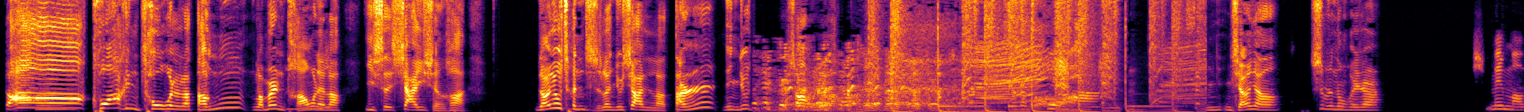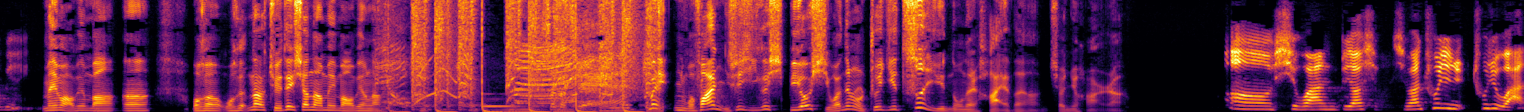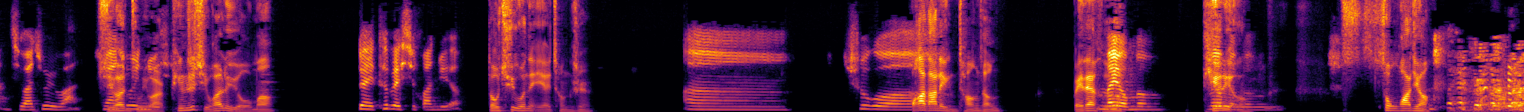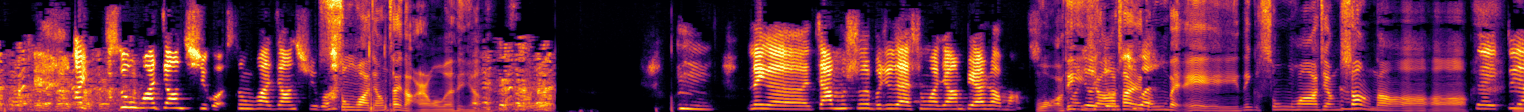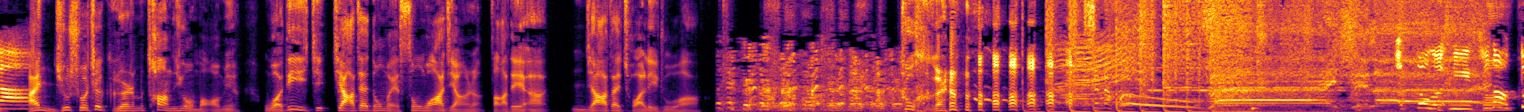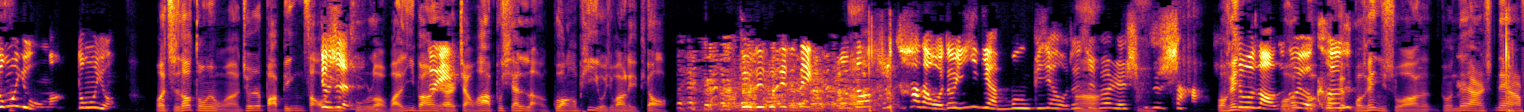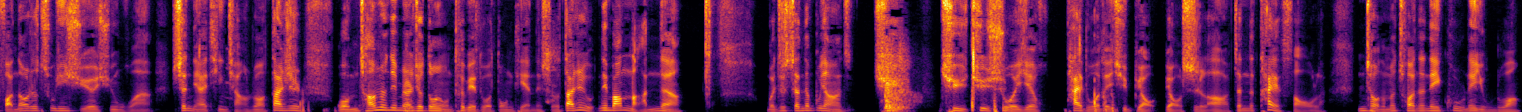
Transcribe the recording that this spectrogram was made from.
啊，咵给你抽回来了，噔，老妹儿你弹回来了，一身下一身汗，然后又抻直了，你就下去了，噔儿，你就上去了。对啊，你你想想，是不是那么回事儿？没毛病。没毛病吧？嗯，我和我和那绝对相当没毛病了。没，我发现你是一个比较喜欢那种追击刺激运动的孩子啊，小女孩儿啊，嗯，喜欢比较喜欢喜欢出去出去玩，喜欢出去玩，喜欢出去玩。平时喜欢旅游吗？对，特别喜欢旅游。都去过哪些城市？嗯，去过八达岭长城、北戴河、没有没有铁岭松花江 哎，松花江去过，松花江去过。松花江在哪儿啊？我问一下。嗯，那个佳木斯不就在松花江边上吗？我的家在东北，那个松花江上呢。对对呀、哎，你就说这歌什么唱的就有毛病。我的家家在东北松花江上，咋的呀？你家在船里住啊？住和尚了？呃豆哥，你知道冬泳吗？冬泳我知道冬泳啊，就是把冰凿就是一窟窿，完一帮人讲话不嫌冷，光个屁股就往里跳。对对对对对对，我当时看到我都一脸懵逼啊！我说啊这帮人是不是傻？我跟你，是不是脑子我都有坑我我跟你说啊，不那样那样反倒是促进血液循环，身体还挺强壮。但是我们长春这边就冬泳特别多，冬天的时候，但是有那帮男的，我就真的不想去去去说一些太多的去表表示了啊，真的太骚了。你瞅他们穿的内裤那泳装，嗯，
